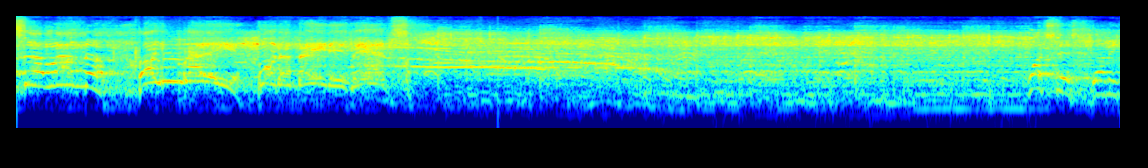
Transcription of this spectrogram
That's not loud enough. Are you ready for the main event? Watch this, dummy.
